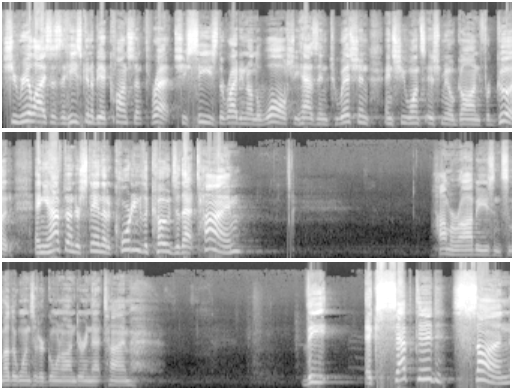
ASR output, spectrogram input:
She realizes that he's going to be a constant threat. She sees the writing on the wall. She has intuition and she wants Ishmael gone for good. And you have to understand that according to the codes of that time, Hammurabis and some other ones that are going on during that time. The accepted son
